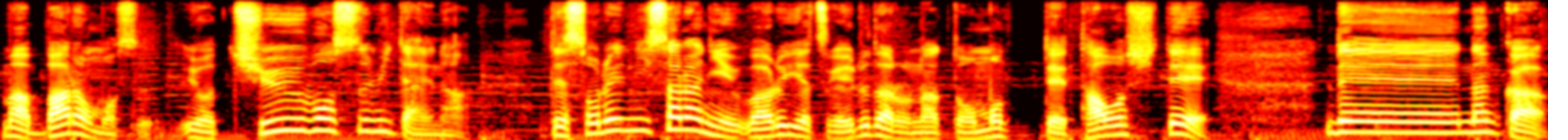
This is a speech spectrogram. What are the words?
まあ、バロモス要は中ボスみたいな。でそれにさらに悪いやつがいるだろうなと思って倒してでなんか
